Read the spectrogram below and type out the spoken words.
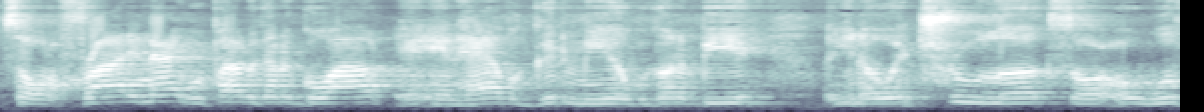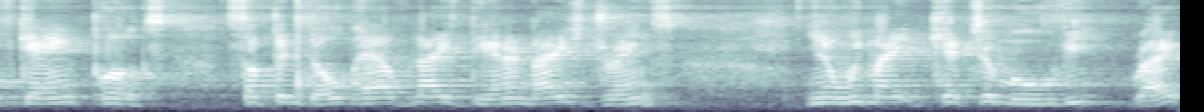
So on a Friday night, we're probably going to go out and, and, have a good meal. We're going to be, at, you know, at True Lux or, or Wolfgang Pucks, something dope. Have nice dinner, nice drinks. You know, we might catch a movie, right?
